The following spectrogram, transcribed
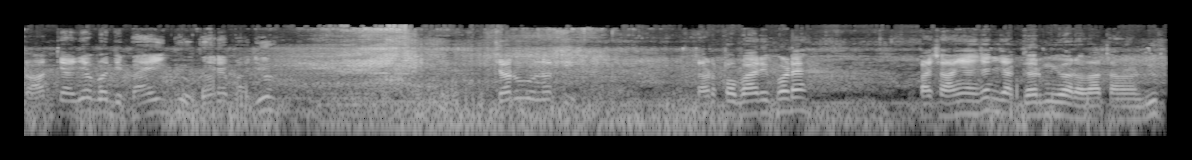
તો અત્યારે જો બધી ભાઈ ગયું ઘરે બાજુ. ચરવું નથી. તડકો ભારી પડે. પાછા અહીંયા છે ને જ્યાં ગરમીવાળા વાતાવરણ રહ્યું.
